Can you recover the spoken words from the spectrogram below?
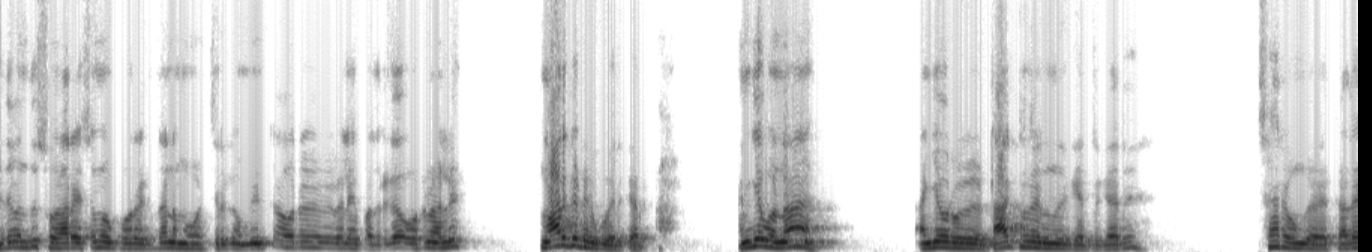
இது வந்து சுவாரஸ்யமாக போகிறதுக்கு தான் நம்ம வச்சுருக்கோம் அப்படின்ட்டு அவர் வேலையை பார்த்துருக்கா ஒரு நாள் மார்க்கெட்டுக்கு போயிருக்காரு. அங்கே போனால் அங்கே ஒரு டாக்டர் இருந்து கேட்டிருக்காரு. சார் உங்கள் கதை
